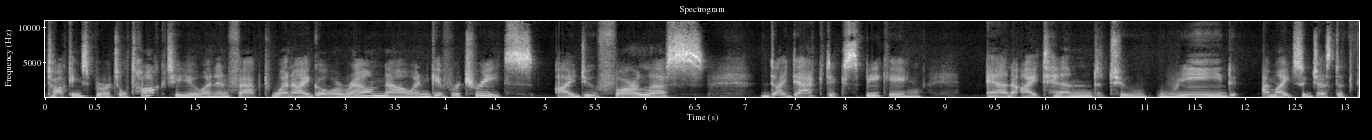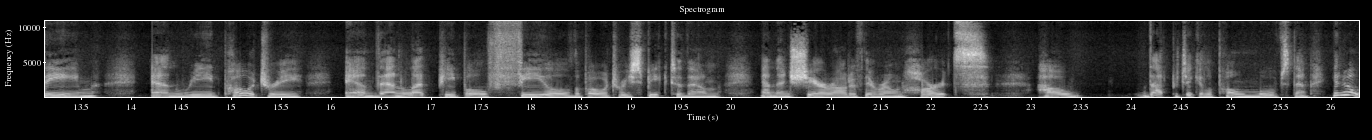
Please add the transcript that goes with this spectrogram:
talking spiritual talk to you. And in fact, when I go around now and give retreats, I do far less didactic speaking and I tend to read, I might suggest a theme and read poetry and then let people feel the poetry speak to them and then share out of their own hearts how that particular poem moves them. You know,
